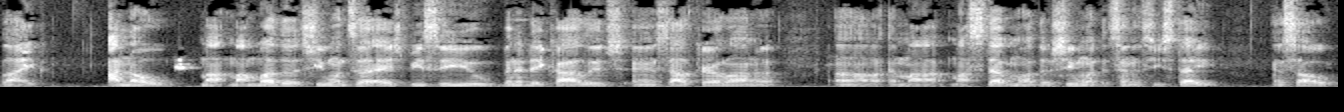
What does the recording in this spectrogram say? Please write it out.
Like I know my, my mother, she went to HBCU, Benedict College in South Carolina, uh, and my, my stepmother, she went to Tennessee State. And so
